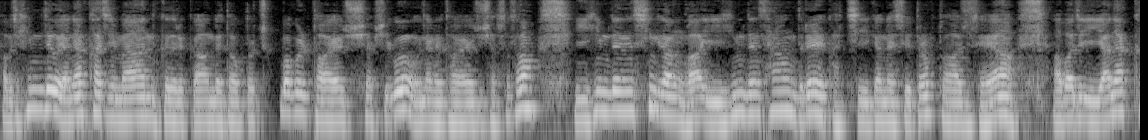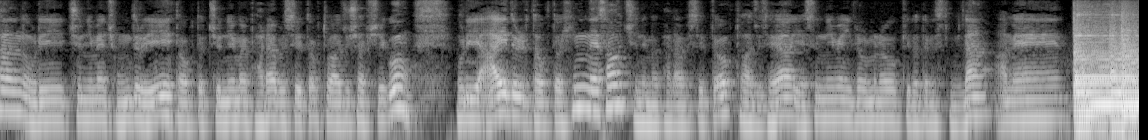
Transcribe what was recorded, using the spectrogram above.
아버지 힘들고 연약하지만 그들 가운데 더욱더 축복을 더하여 주시옵시고 은혜를 더하여 주시옵소서 이 힘든 시간과 이 힘든 상황들을 같이 이겨낼 수 있도록 도와주세요. 아버지 이 연약한 우리 주님의 종들이 더욱더 주님을 바라볼 수 있도록 도와주시옵시고 우리 아이들도 더욱더 힘내서 주님을 바라볼 수 있도록 도와주세요. 예수님의 이름으로 기도드렸습니다. 아멘.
